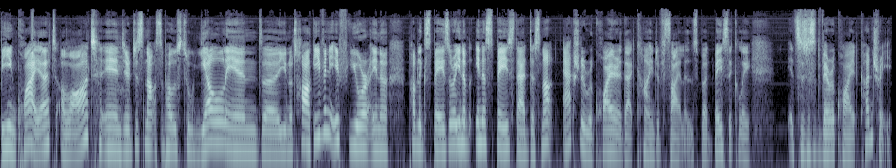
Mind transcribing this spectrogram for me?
being quiet a lot, and you're just not supposed to yell and uh, you know talk, even if you're in a public space or in a in a space that does not actually require that kind of silence, but basically it's just a very quiet country.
